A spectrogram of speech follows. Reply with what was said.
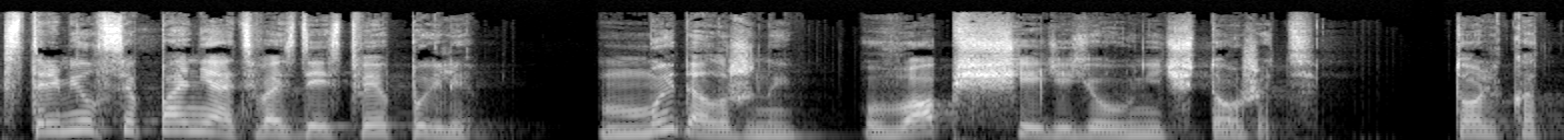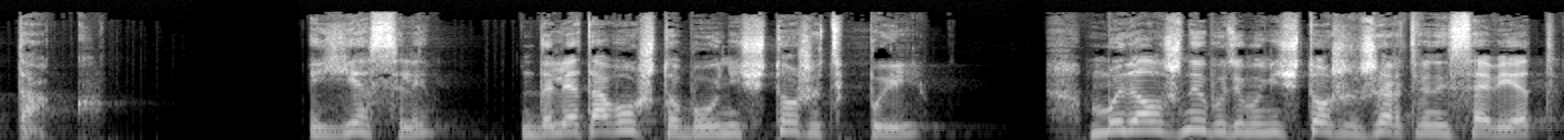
стремился понять воздействие пыли. Мы должны вообще ее уничтожить. Только так. Если для того, чтобы уничтожить пыль, мы должны будем уничтожить жертвенный совет,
